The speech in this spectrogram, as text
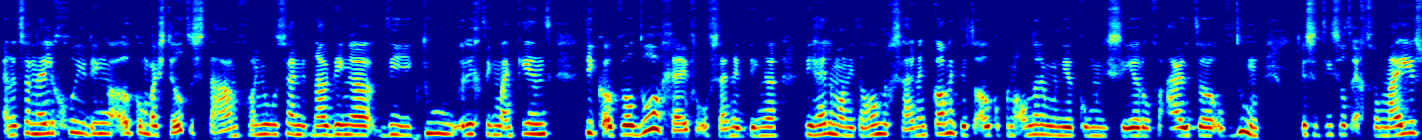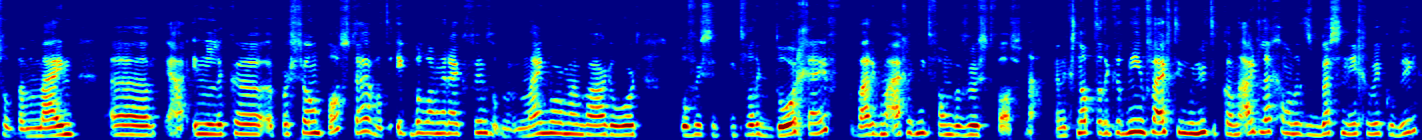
En het zijn hele goede dingen ook om bij stil te staan. Van joh, zijn dit nou dingen die ik doe richting mijn kind, die ik ook wel doorgeef? Of zijn dit dingen die helemaal niet handig zijn? En kan ik dit ook op een andere manier communiceren of uiten of doen? Is het iets wat echt van mij is, wat bij mijn uh, ja, innerlijke persoon past? Hè? Wat ik belangrijk vind, wat mijn normen en waarden hoort? Of is het iets wat ik doorgeef, waar ik me eigenlijk niet van bewust was? Nou, en ik snap dat ik dat niet in 15 minuten kan uitleggen, want het is best een ingewikkeld ding.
